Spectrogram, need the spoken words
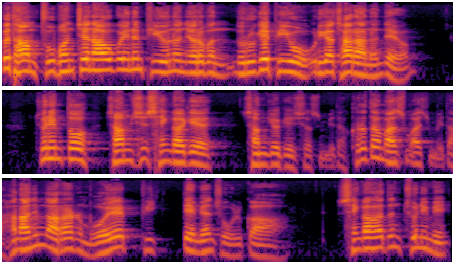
그 다음 두 번째 나오고 있는 비유는 여러분 누룩의 비유 우리가 잘 아는데요. 주님 또 잠시 생각에 잠겨 계셨습니다. 그러다 말씀하십니다. 하나님 나라를 뭐에 빗대면 좋을까? 생각하던 주님이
